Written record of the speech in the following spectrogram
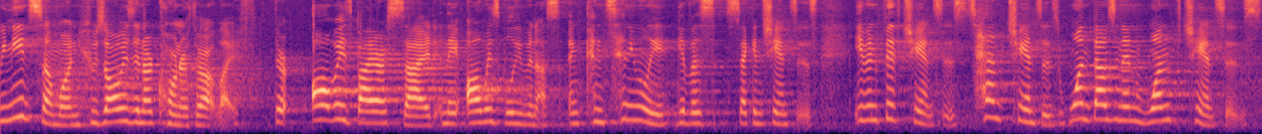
We need someone who's always in our corner throughout life. They're always by our side and they always believe in us and continually give us second chances, even fifth chances, tenth chances, 1001th chances.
